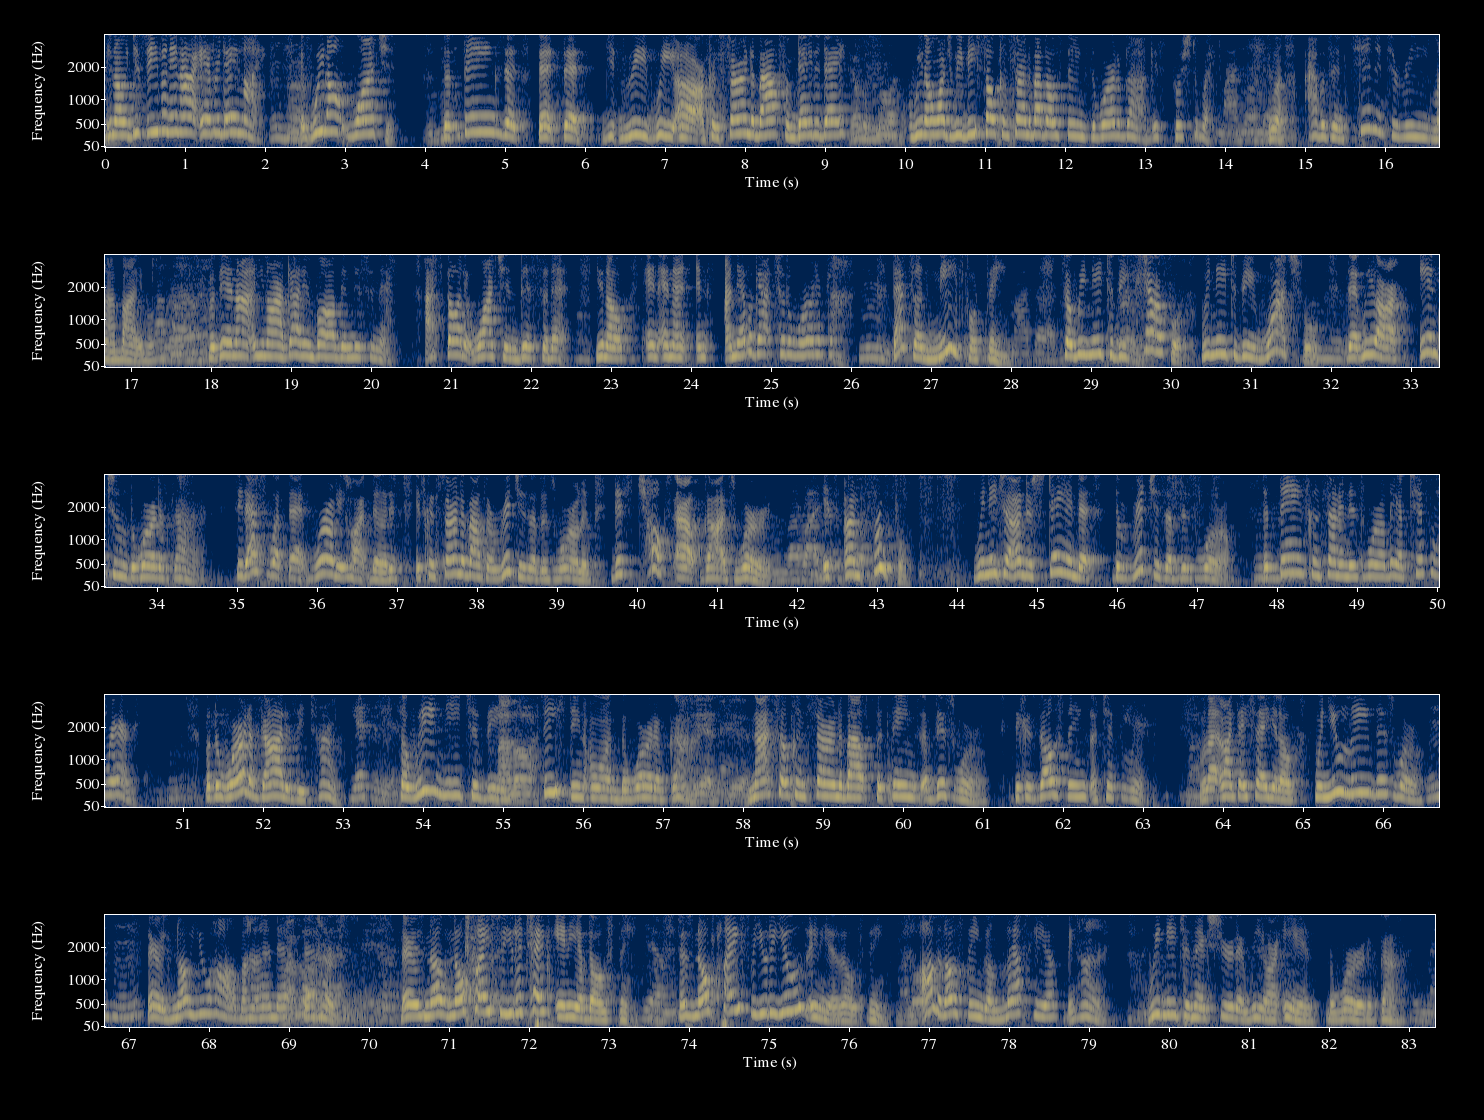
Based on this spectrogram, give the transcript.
You know, just even in our everyday life, mm-hmm. if we don't watch it, the things that that that we we are concerned about from day to day, we don't want you to be so concerned about those things. The Word of God gets pushed away. You know, I was intending to read my Bible, but then I, you know, I got involved in this and that. I started watching this or that, you know, and and I, and I never got to the Word of God. That's a needful thing. So we need to be careful. We need to be watchful mm-hmm. that we are into the Word of God. See, that's what that worldly heart does. It's, it's concerned about the riches of this world, and this chokes out God's Word. It's unfruitful. We need to understand that the riches of this world, the things concerning this world, they are temporary. But the word of God is eternal. Yes, it is. So we need to be feasting on the word of God. Yes, yes. Not so concerned about the things of this world because those things are temporary. Well, like, like, they say, you know, when you leave this world, mm-hmm. there is no U-Haul behind that, that hearse. There is no, no place for you to take any of those things. Yeah. There's no place for you to use any of those things. All of those things are left here behind we need to make sure that we are in the Word of God. Amen.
